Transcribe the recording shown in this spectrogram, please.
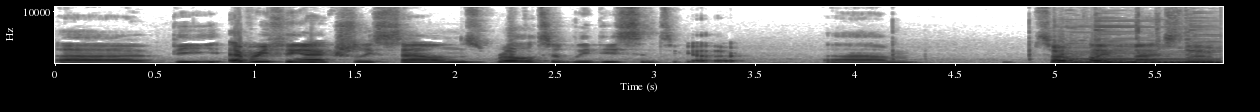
uh, the everything actually sounds relatively decent together. Um, start playing the max loop.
